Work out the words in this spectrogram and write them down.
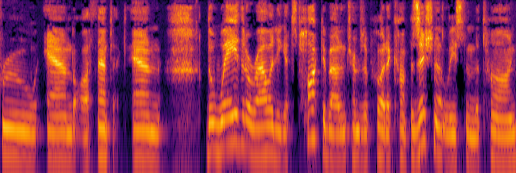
true and authentic. And the way that orality gets talked about in terms of poetic composition, at least in the Tang,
